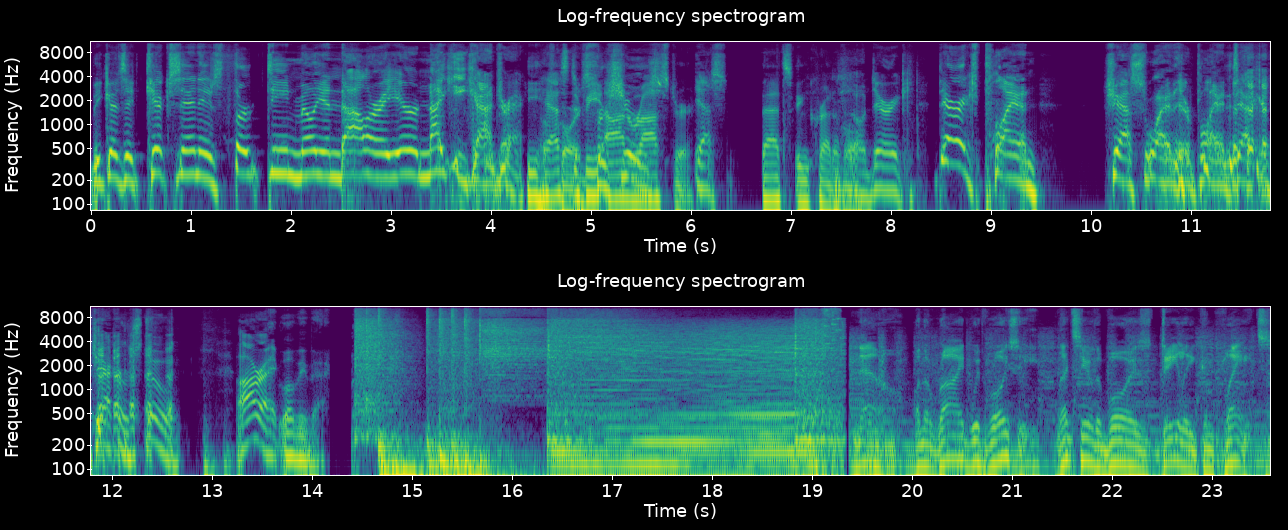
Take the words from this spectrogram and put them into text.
because it kicks in his thirteen million dollar a year Nike contract. he has to be for on shoes. roster. Yes. That's incredible. So Derek, Derrick's playing chess while they're playing check- checkers too. All right, we'll be back. Now, on the ride with Royce, let's hear the boys' daily complaints.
